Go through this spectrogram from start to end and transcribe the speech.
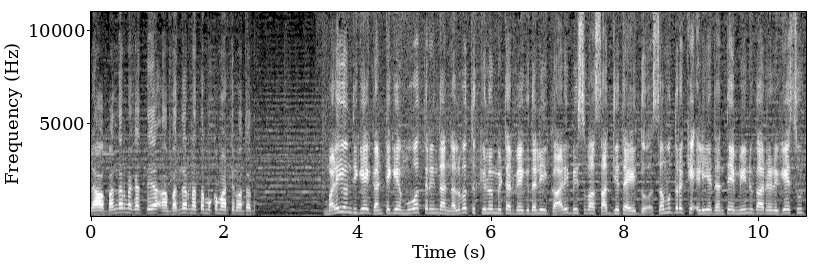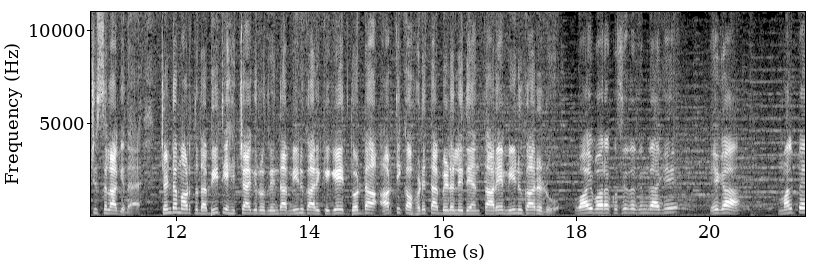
ಲ- ಬಂದರ್ನ ಗತಿ ಬಂದರ್ನತ್ತ ಮುಖ ಮಾಡ್ತಿರುವಂಥದ್ದು. ಮಳೆಯೊಂದಿಗೆ ಗಂಟೆಗೆ ಮೂವತ್ತರಿಂದ ನಲವತ್ತು ಕಿಲೋಮೀಟರ್ ವೇಗದಲ್ಲಿ ಗಾಳಿ ಬೀಸುವ ಸಾಧ್ಯತೆ ಇದ್ದು, ಸಮುದ್ರಕ್ಕೆ ಇಳಿಯದಂತೆ ಮೀನುಗಾರರಿಗೆ ಸೂಚಿಸಲಾಗಿದೆ. ಚಂಡಮಾರುತದ ಭೀತಿ ಹೆಚ್ಚಾಗಿರುವುದರಿಂದ ಮೀನುಗಾರಿಕೆಗೆ ದೊಡ್ಡ ಆರ್ಥಿಕ ಹೊಡೆತ ಬೀಳಲಿದೆ ಅಂತಾರೆ ಮೀನುಗಾರರು. ವಾಯುಭಾರ ಕುಸಿತದಿಂದಾಗಿ ಈಗ ಮಲ್ಪೆ,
